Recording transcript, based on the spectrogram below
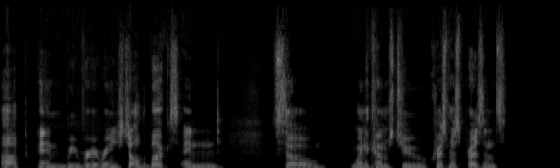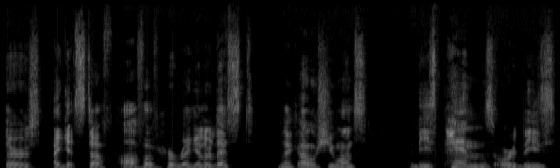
up and we rearranged all the books. And so when it comes to Christmas presents, there's, I get stuff off of her regular list. Like, oh, she wants these pens or these,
